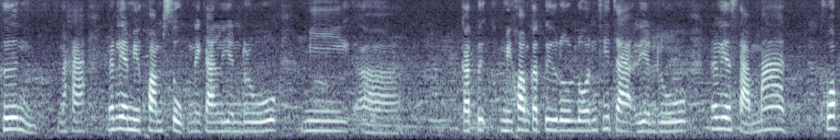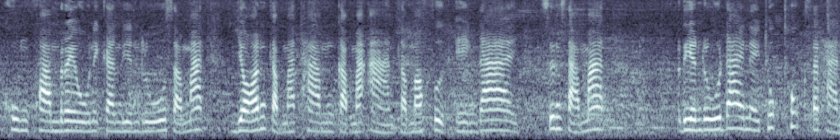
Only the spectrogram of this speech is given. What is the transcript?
ขึ้นนะคะนักเรียนมีความสุขในการเรียนรู้มีมีความกระตือรือร้นที่จะเรียนรู้ นักเรียนสามารถควบคุมความเร็วในการเรียนรู้ สามารถย้อนกลับมาทำกลับมาอ่านกลับมาฝึกเองได้ ซึ่งสามารถ เรียนรู้ได้ในทุกๆ สถาน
